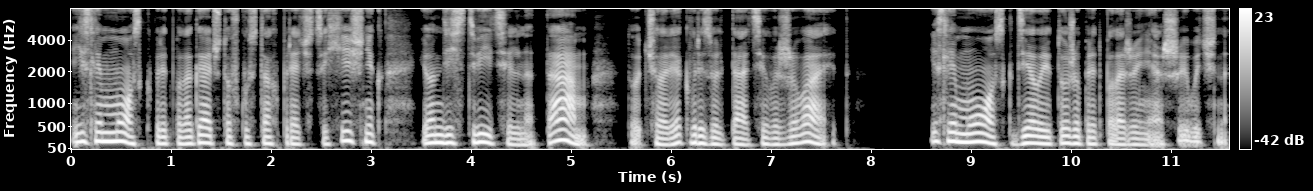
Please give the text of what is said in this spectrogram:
Если мозг предполагает, что в кустах прячется хищник, и он действительно там, то человек в результате выживает. Если мозг делает то же предположение ошибочно,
